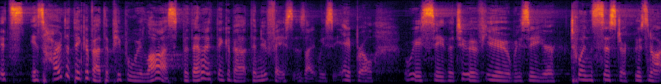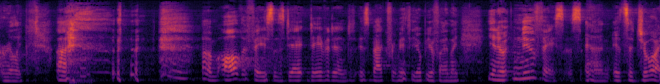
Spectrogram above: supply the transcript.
it's it's hard to think about the people we lost, but then I think about the new faces. I, we see April, we see the two of you, we see your twin sister, who's not really. Uh, um, all the faces. Da- David and is back from Ethiopia finally. You know, new faces, and it's a joy.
